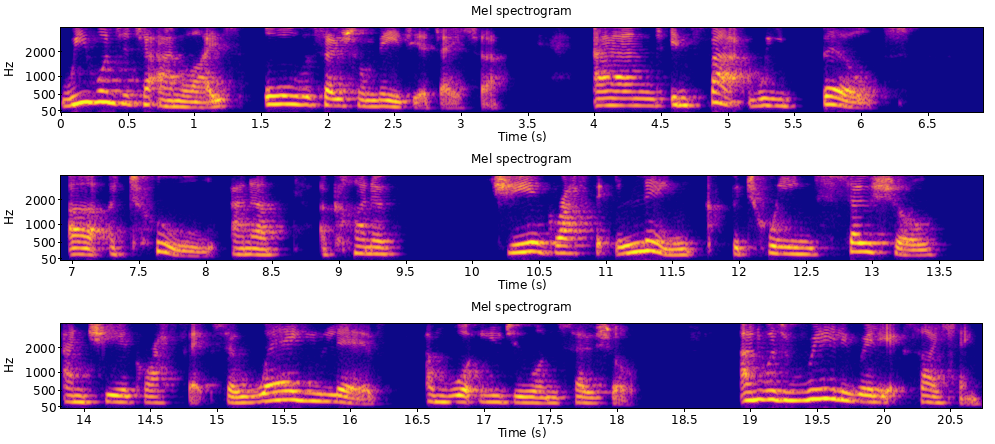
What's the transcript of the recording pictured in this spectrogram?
we wanted to analyze all the social media data. And in fact, we built uh, a tool and a, a kind of geographic link between social and geographic. So, where you live and what you do on social. And it was really, really exciting.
